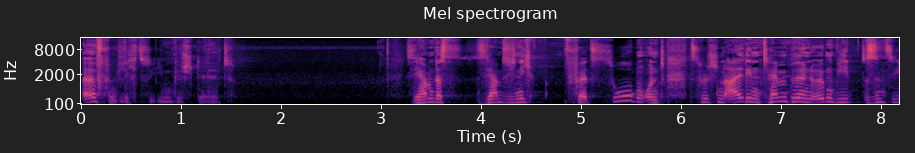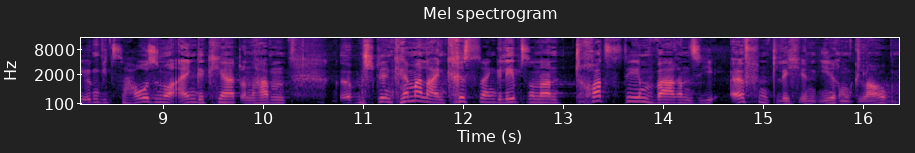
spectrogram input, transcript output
öffentlich zu ihm gestellt. Sie haben das, sie haben sich nicht verzogen und zwischen all den Tempeln irgendwie sind sie irgendwie zu Hause nur eingekehrt und haben im stillen Kämmerlein Christsein gelebt, sondern trotzdem waren sie öffentlich in ihrem Glauben.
